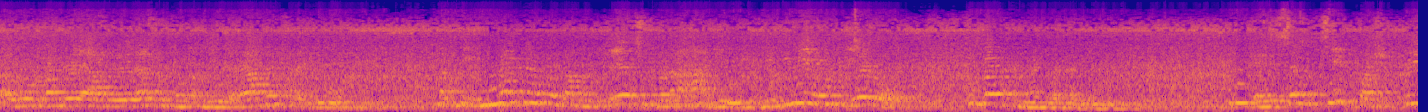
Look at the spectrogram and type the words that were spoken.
ಅದು ಮದುವೆ ಆಗಲಿಲ್ಲ ಬಂದಿದ್ದಾರೆ ಅದು ಪ್ರಜ್ಞೆ ಮತ್ತು ಇನ್ನೊಂದು ನಮ್ಮ ಕೇಸ್ ಬರ ಹಾಗೆ ಡಿಗ್ರಿ ಒಂದು ಏಳು ತುಂಬ ಕಡಿಮೆ ಬರೋದು S L C first P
